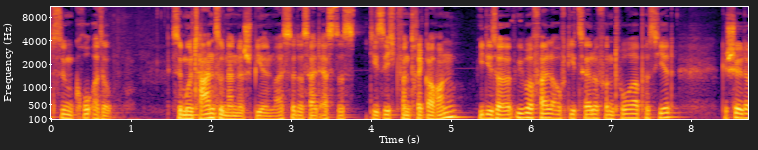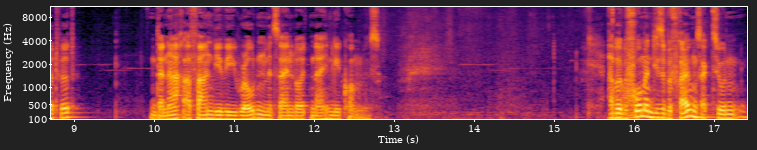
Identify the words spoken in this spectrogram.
synchro, also simultan zueinander spielen, weißt du, dass halt erst das, die Sicht von Trecker Hon, wie dieser Überfall auf die Zelle von Tora passiert, geschildert wird. Und danach erfahren wir, wie Roden mit seinen Leuten dahin gekommen ist. Aber wow. bevor man diese Befreiungsaktion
